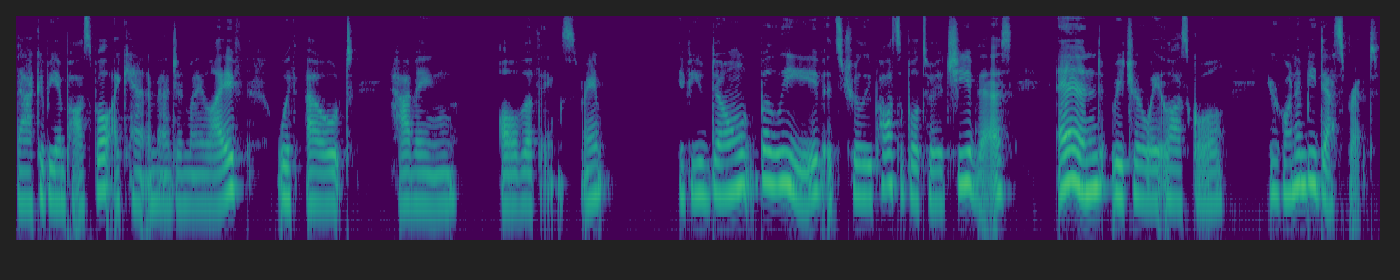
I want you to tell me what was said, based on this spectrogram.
that could be impossible. I can't imagine my life without having all the things, right? If you don't believe it's truly possible to achieve this and reach your weight loss goal, you're going to be desperate.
